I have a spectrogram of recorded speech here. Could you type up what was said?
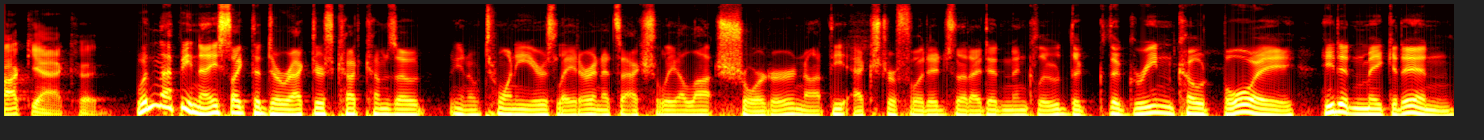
Fuck yeah, I could. Wouldn't that be nice? Like the director's cut comes out, you know, 20 years later, and it's actually a lot shorter, not the extra footage that I didn't include. The the green coat boy, he didn't make it in,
